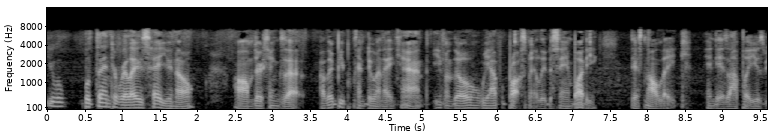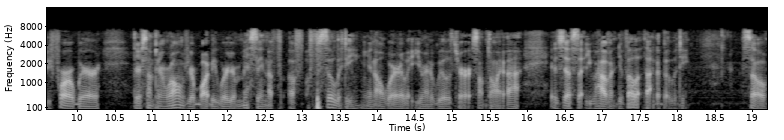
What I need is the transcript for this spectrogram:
you will tend to realize, hey, you know, um, there are things that other people can do and I can't, even though we have approximately the same body. It's not like in the example I used before, where there's something wrong with your body, where you're missing a, facility, you know, where like you're in a wheelchair or something like that. It's just that you haven't developed that ability. So,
